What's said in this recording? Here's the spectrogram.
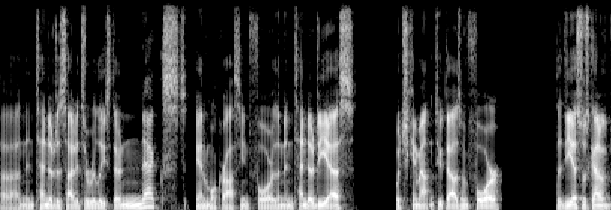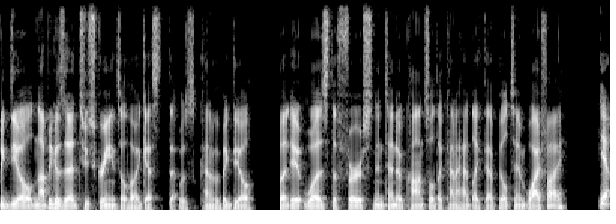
uh, Nintendo decided to release their next Animal Crossing for the Nintendo DS, which came out in 2004. The DS was kind of a big deal, not because it had two screens, although I guess that was kind of a big deal, but it was the first Nintendo console that kind of had like that built-in Wi-Fi. Yeah.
